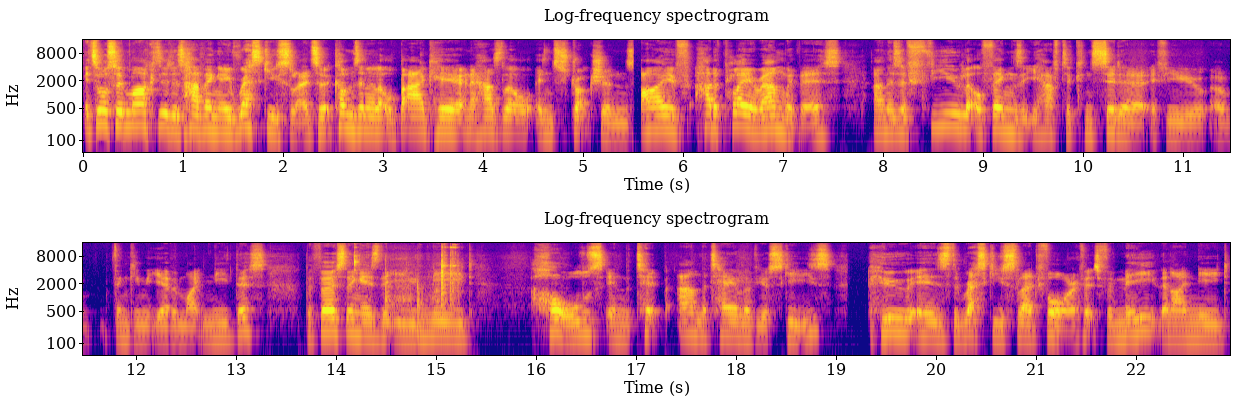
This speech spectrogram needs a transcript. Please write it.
It's also marketed as having a rescue sled, so it comes in a little bag here and it has little instructions. I've had a play around with this and there's a few little things that you have to consider if you are thinking that you ever might need this. The first thing is that you need holes in the tip and the tail of your skis who is the rescue sled for? If it's for me, then I need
